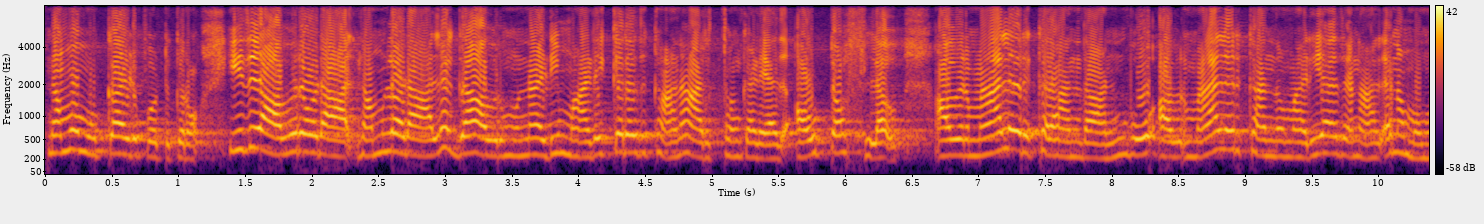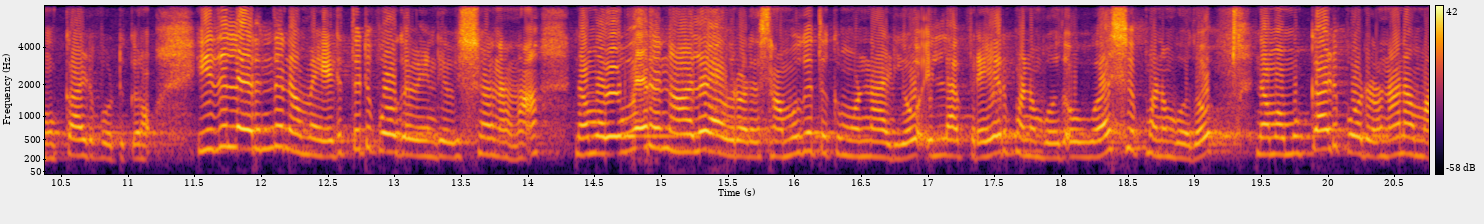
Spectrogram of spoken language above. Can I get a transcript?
நம்ம முக்காடு போட்டுக்கிறோம். இது அவரோட அ- நம்மளோட அழகை அவர் முன்னாடி மடைக்கிறதுக்கான அர்த்தம் கிடையாது. அவுட் ஆஃப் லவ் அவர் மேலே இருக்கிற அந்த அன்போ அவர் மேலே இருக்க அந்த மரியாதைனால நம்ம முக்காடு போட்டுக்கிறோம். இதிலிருந்து நம்ம எடுத்துகிட்டு போக வேண்டிய விஷயம் என்னென்னா நம்ம ஒவ்வொரு நாளும் அவரோட சமூகத்துக்கு முன்னாடியோ இல்லை ப்ரேயர் பண்ணும்போதோ வர்ஷிப் பண்ணும்போதோ நம்ம முக்காடு போடுறோன்னா நம்ம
